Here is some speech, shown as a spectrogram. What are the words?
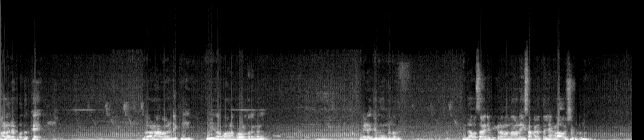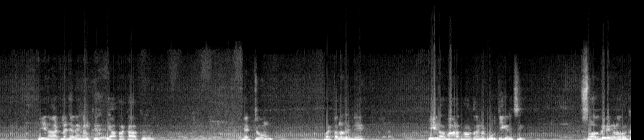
വളരെ പതുക്കെ കാണാൻ വേണ്ടിക്ക് ഈ നിർമ്മാണ പ്രവർത്തനങ്ങൾ ഇഴഞ്ഞു നീങ്ങുന്നത്. ഇത് അവസാനിപ്പിക്കണമെന്നാണ് ഈ സമരത്തിൽ ഞങ്ങൾ ആവശ്യപ്പെടുന്നത്. ഈ നാട്ടിലെ ജനങ്ങൾക്ക് യാത്രക്കാർക്ക് ഏറ്റവും പെട്ടെന്ന് തന്നെ ഈ നിർമ്മാണ പ്രവർത്തനങ്ങൾ പൂർത്തീകരിച്ച് സൗകര്യങ്ങൾ ഒരുക്ക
